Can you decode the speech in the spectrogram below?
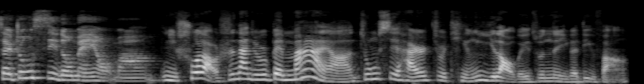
在中戏都没有吗？你说老师那就是被骂呀。中戏还是就是挺以老为尊的一个地方，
